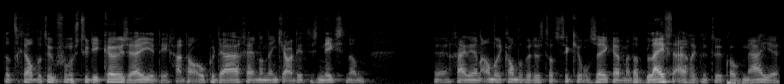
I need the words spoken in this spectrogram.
dat geldt natuurlijk voor een studiekeuze. Hè. Je, gaat naar open dagen en dan denk je, oh, dit is niks. En dan ga je weer een andere kant op. Dus dat stukje onzekerheid. Maar dat blijft eigenlijk natuurlijk ook na je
